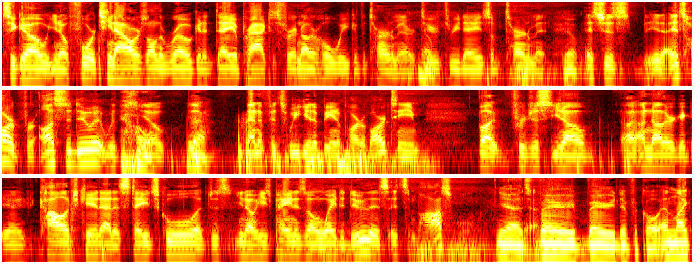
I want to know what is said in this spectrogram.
to go you know 14 hours on the road, get a day of practice for another whole week of a tournament or two or three days of tournament. Yep. It's just you know, it's hard for us to do it with Oh, you know the yeah. benefits we get of being a part of our team but for just you know a- another uh, college kid at a state school it just you know he's paying his own way to do this it's impossible Yeah, it's very, very difficult. And like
